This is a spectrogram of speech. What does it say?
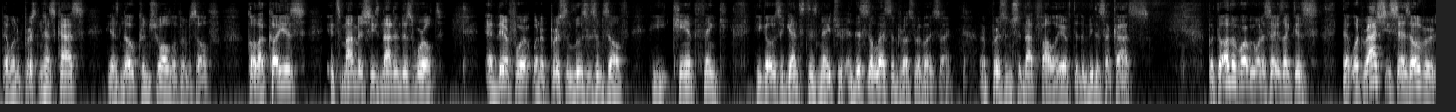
that when a person has kas, he has no control of himself. Kol hakoyes, it's mamish, he's not in this world. And therefore, when a person loses himself, he can't think. He goes against his nature. And this is a lesson for us, Rabbi Zain. A person should not follow after the midas hakas. But the other word we want to say is like this: that what Rashi says over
